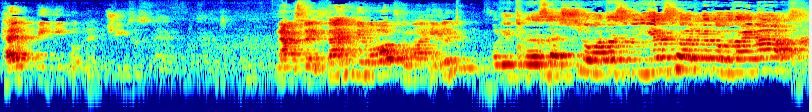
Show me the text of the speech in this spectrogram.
Help be healed in Jesus' name. Now say, Thank you, Lord, for my healing. コリントに優しい主を私の癒しをありがとうございます。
